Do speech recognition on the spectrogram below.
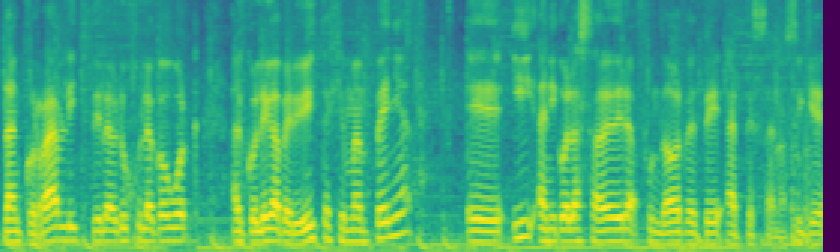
Danco Rablich de la Brújula Cowork, al colega periodista Germán Peña eh, y a Nicolás Saavedra, fundador de T Artesano. Así que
